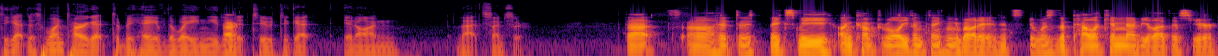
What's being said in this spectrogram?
to get this one target to behave the way you needed right. it to to get it on that sensor. That uh, it, it makes me uncomfortable even thinking about it. And it's it was the Pelican Nebula this year.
